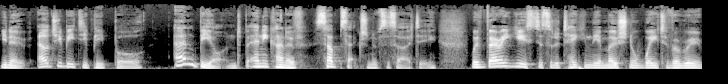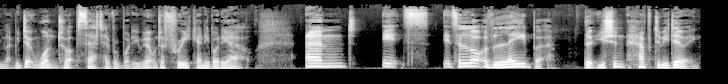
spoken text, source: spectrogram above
You know, LGBT people and beyond, but any kind of subsection of society, we're very used to sort of taking the emotional weight of a room. Like we don't want to upset everybody, we don't want to freak anybody out, and it's it's a lot of labour that you shouldn't have to be doing.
